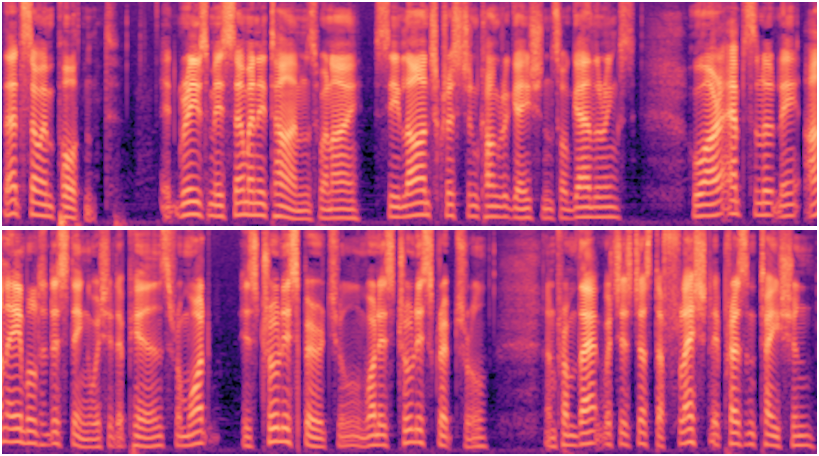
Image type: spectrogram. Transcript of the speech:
That's so important. It grieves me so many times when I see large Christian congregations or gatherings who are absolutely unable to distinguish, it appears, from what is truly spiritual, what is truly scriptural, and from that which is just a fleshly presentation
